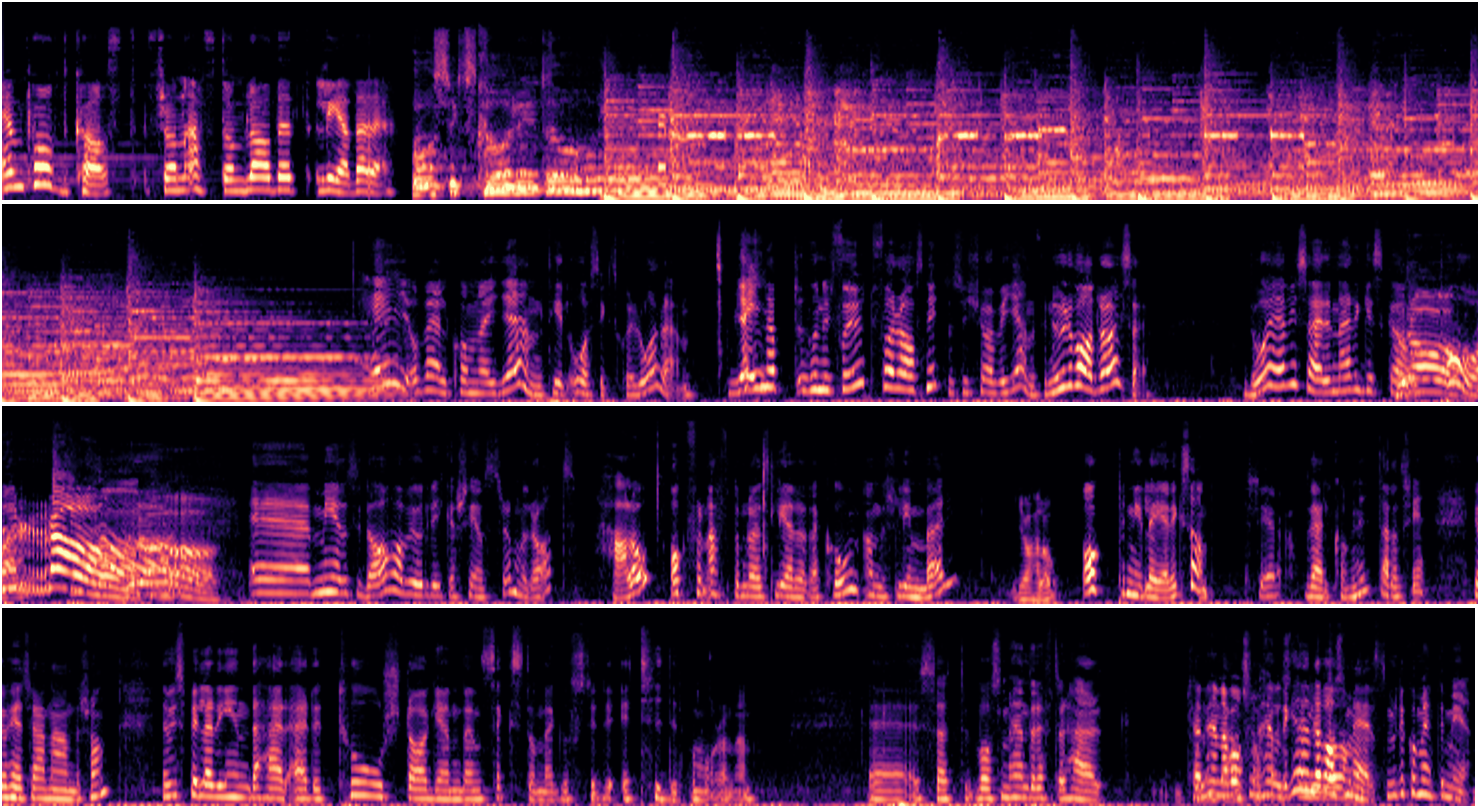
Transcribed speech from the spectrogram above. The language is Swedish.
En podcast från Aftonbladet Ledare. Åsiktskorridor. Hej och välkomna igen till Åsiktskorridoren. Vi har knappt hunnit få ut förra avsnittet så kör vi igen för nu är det valrörelse. Då är vi så här energiska och Hurra! på. Hurra! Eh, med oss idag har vi Ulrika Schenström, moderat. Hallå? Och från Aftonbladets ledarredaktion Anders Lindberg. Ja, hallå. Och Pernilla Eriksson. Tjena. Välkommen hit alla tre. Jag heter Anna Andersson. När vi spelar in det här är det torsdagen den 16 augusti. Det är tidigt på morgonen. Eh, så att vad som händer efter det här Kan vi hända vad som helst. Det kan hända vad som helst men det kommer inte med.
